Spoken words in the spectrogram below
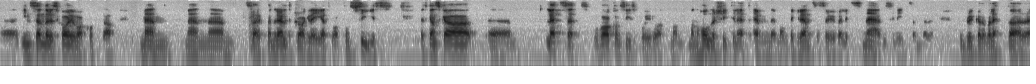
Eh, insändare ska ju vara korta, men, men ehm, så här, generellt bra grej är att vara koncis. Ett ganska eh, lätt sätt att vara koncis på är då att man, man håller sig till ett ämne. Man begränsar sig väldigt snäv i sin insändare. Då brukar det vara lättare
